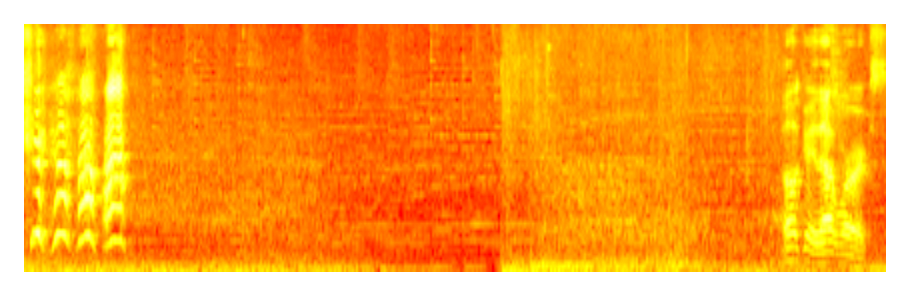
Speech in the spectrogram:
okay, that works.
